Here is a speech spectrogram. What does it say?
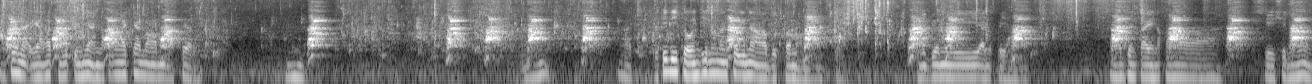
Ito na, iangat natin yan. Nakaangat yan mga master. Hmm. At pati dito, hindi naman ito inaabot pa mga master. Medyo may ano pa yan. Kaya dyan tayo naka-station ngayon.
